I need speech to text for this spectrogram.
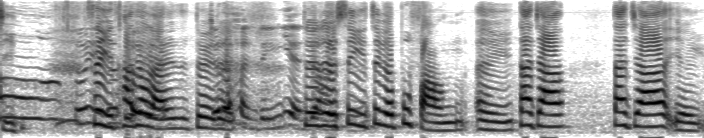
金，所以他就来，对对，很灵验，对对，所以这个不妨，哎，大家大家也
